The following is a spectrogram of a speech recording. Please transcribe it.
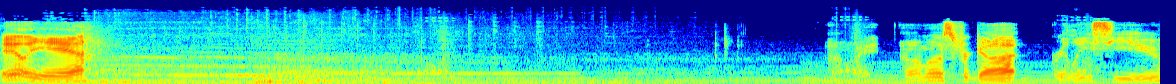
Hell yeah. Almost forgot. Release you.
